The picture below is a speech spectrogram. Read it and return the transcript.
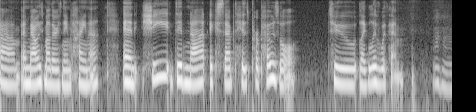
Um, and Maui's mother is named Haina, and she did not accept his proposal to like live with him. mm-hmm.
